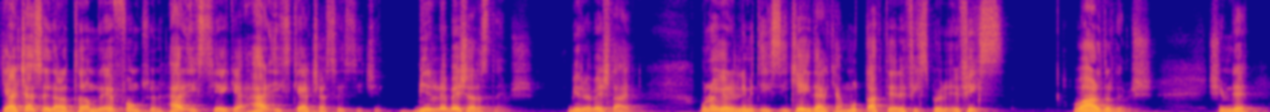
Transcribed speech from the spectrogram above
Gerçel sayılarla tanımlı f fonksiyonu her x, y, her x gerçel sayısı için 1 ile 5 arasındaymış. 1 ve 5 dahil. Buna göre limit x 2'ye giderken mutlak değer fx bölü fx vardır demiş. Şimdi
